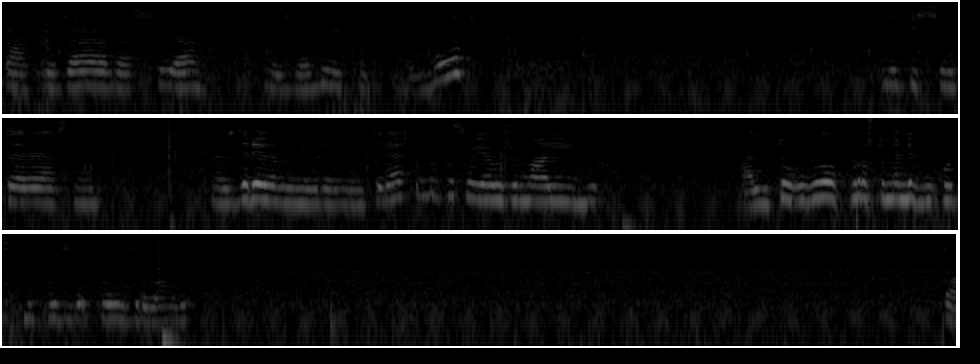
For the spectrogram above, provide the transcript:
Так, зараз я знайду якийсь мод. Якийсь інтересний. З деревами мені вже не інтересно, бо то, що я вже маю їх. Але того було просто мене вуха чуть не поз- позривались. Так.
